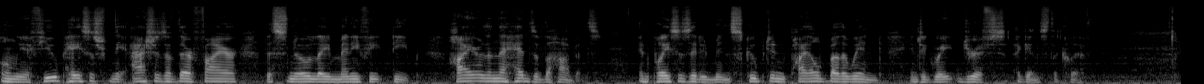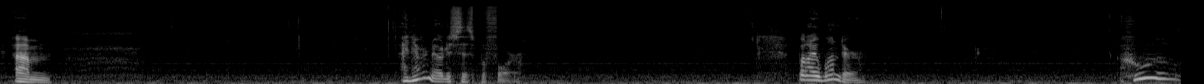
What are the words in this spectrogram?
Only a few paces from the ashes of their fire, the snow lay many feet deep, higher than the heads of the hobbits. In places it had been scooped and piled by the wind into great drifts against the cliff. Um, I never noticed this before. But I wonder who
